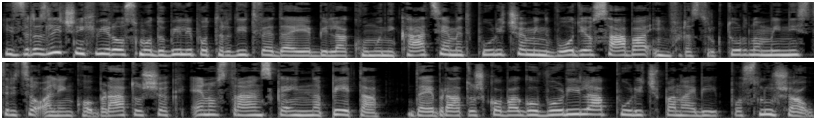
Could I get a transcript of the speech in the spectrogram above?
Iz različnih virov smo dobili potrditve, da je bila komunikacija med Puričem in vodjo Saba, infrastrukturno ministrico Alenko Bratušek, enostranska in napeta, da je Bratuškova govorila, Purič pa naj bi poslušal.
